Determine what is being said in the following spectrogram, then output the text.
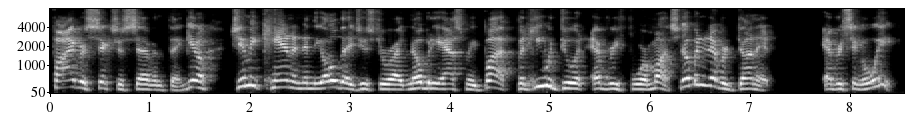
five or six or seven things. You know, Jimmy Cannon in the old days used to write "Nobody asked me, but," but he would do it every four months. Nobody had ever done it every single week.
